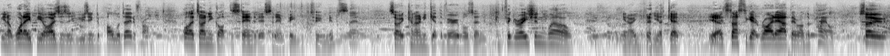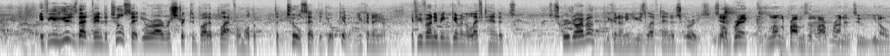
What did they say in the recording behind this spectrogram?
you know, what APIs is it using to pull the data from? Well, it's only got the standard SNMP2 MIB set, so it can only get the variables and configuration. Well, you know, you, you get, Yeah. it starts to get right out there on the pale. So if you use that vendor tool set, you are restricted by the platform or the, the tool set that you're given. You can, you know, if you've only been given a left-handed screwdriver, you can only use left-handed screws. So, Yeah. Greg, one of the problems that I've run into, you know,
